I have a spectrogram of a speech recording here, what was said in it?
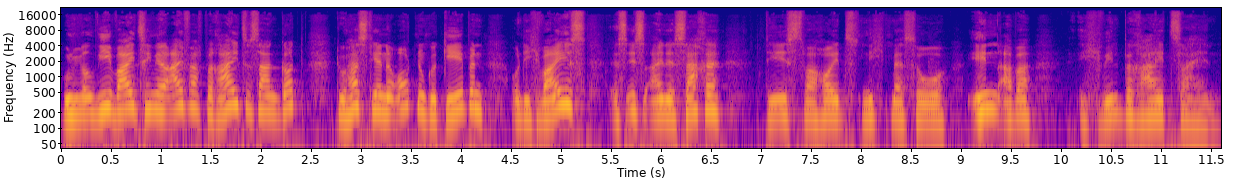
Und wie weit sind wir einfach bereit zu sagen, Gott, du hast dir eine Ordnung gegeben und ich weiß, es ist eine Sache, die ist zwar heute nicht mehr so in, aber ich will bereit sein,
